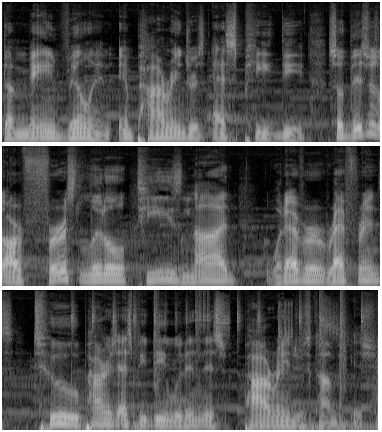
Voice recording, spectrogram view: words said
the main villain in Power Rangers SPD. So this is our first little tease, nod, whatever reference to Power Rangers SPD within this Power Rangers comic issue.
